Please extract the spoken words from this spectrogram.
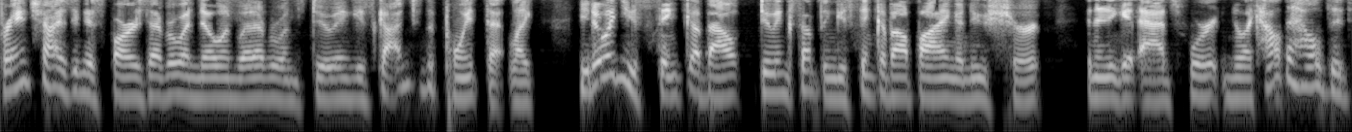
franchising, as far as everyone knowing what everyone's doing, has gotten to the point that, like, you know, when you think about doing something, you think about buying a new shirt and then you get ads for it. And you're like, how the hell did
